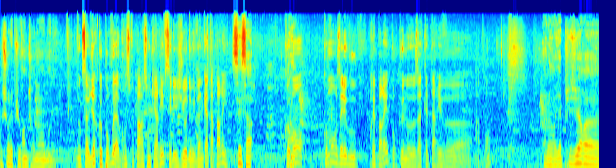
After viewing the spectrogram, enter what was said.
ou sur les plus grands tournois au monde. Donc ça veut dire que pour vous, la grosse préparation qui arrive, c'est les JO 2024 à Paris. C'est ça. Comment, comment vous allez vous préparer pour que nos athlètes arrivent euh, à point? Alors il y a plusieurs, euh,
